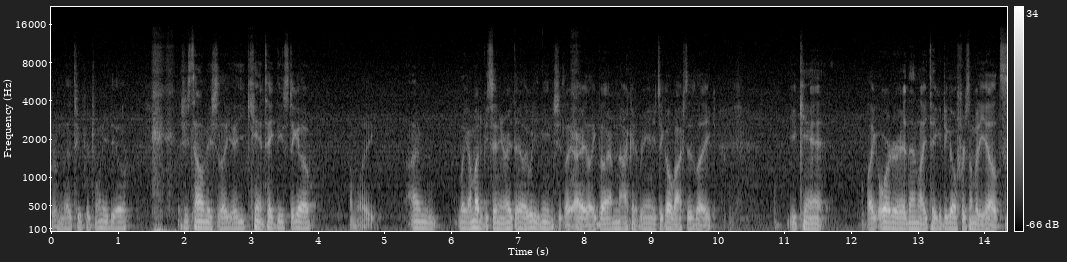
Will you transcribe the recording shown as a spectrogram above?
from the two for twenty deal. And she's telling me she's like, yeah, you can't take these to go. I'm like, I'm like I'm about to be sitting right there. Like, what do you mean? She's like, all right, like, but I'm not gonna bring any to go boxes. Like, you can't like order it and then like take it to go for somebody else.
